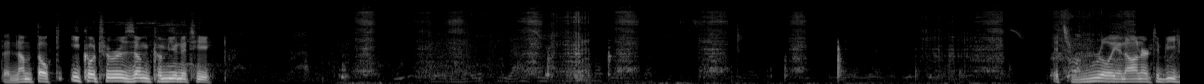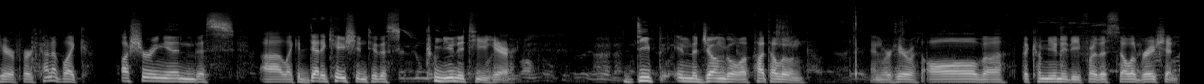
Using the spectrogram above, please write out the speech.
The Namtok Ecotourism Community. It's really an honor to be here for kind of like ushering in this, uh, like a dedication to this community here, deep in the jungle of Phatthalung. And we're here with all the, the community for this celebration.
